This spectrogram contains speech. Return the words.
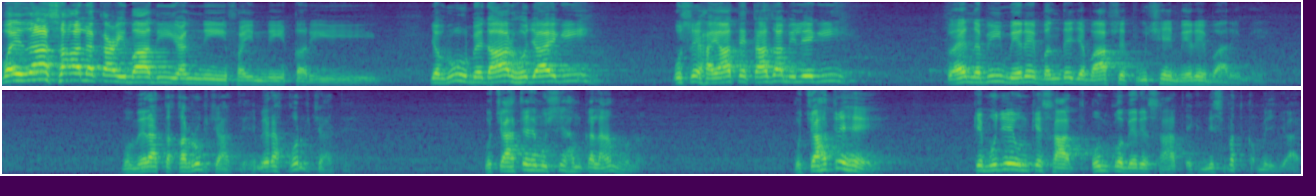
वज़ा साल का इबादी अन्नी फ़ैनी करीब। जब रूह बेदार हो जाएगी, उसे हयात ताज़ा मिलेगी तो है नबी मेरे बंदे जब आपसे पूछें मेरे बारे में, वो मेरा तकर्रब चाहते हैं, मेरा कुर्ब चाहते हैं। वो चाहते हैं मुझसे हम कलाम होना। वो चाहते हैं कि मुझे उनके साथ, उनको मेरे साथ एक नस्बत मिल जाए।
